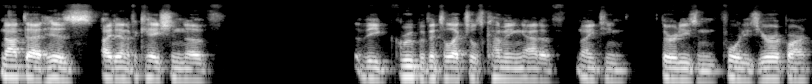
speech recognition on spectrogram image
not that his identification of the group of intellectuals coming out of 1930s and 40s Europe aren't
